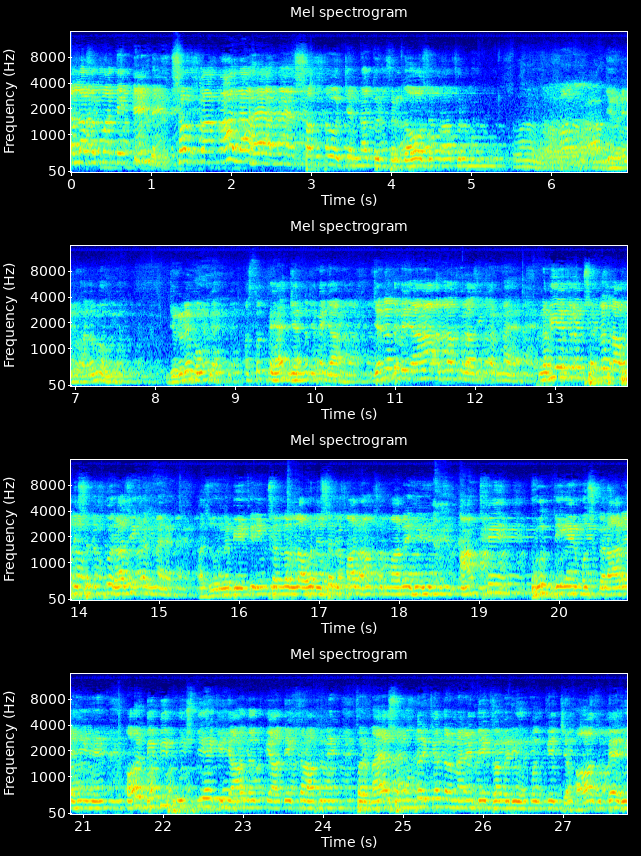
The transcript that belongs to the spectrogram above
अल्लाह फरमाते एंड सबका आला है मैं सबको जन्नतुल फिरदौस अता फरमाऊँगा। झगड़े तो खत्म हो गए झगड़े मुक गए असल पे है, जन्नत में जाना। जन्नत में जाना अल्लाह को राज़ी करना है। नबी अकरम सल्लल्लाहु अलैहि वसल्लम को राज़ी करना है। हजूर नबी करीम सल्लल्लाहु अलैहि वसल्लम आराम फरमा रहे हैं, आँखें खुलती हैं, मुस्कुरा रहे हैं, और बीबी पूछती है कि, याद क्या देखा आपने? फरमाया, समुद्र के अंदर मैंने देखा मेरी उम्मत के जहाज़ बहरी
